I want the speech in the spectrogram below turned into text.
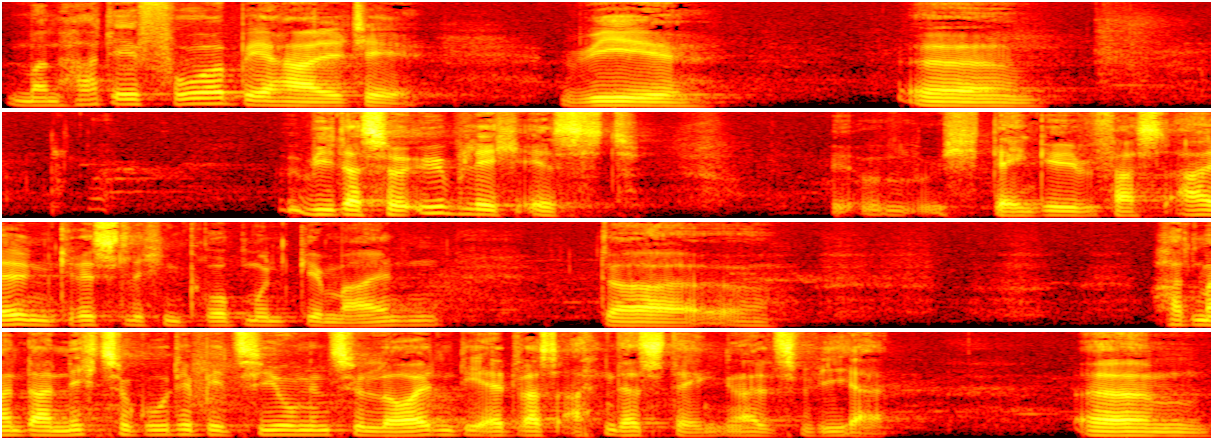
Man hatte Vorbehalte, wie, äh, wie das so üblich ist. Ich denke, fast allen christlichen Gruppen und Gemeinden, da äh, hat man dann nicht so gute Beziehungen zu Leuten, die etwas anders denken als wir. Ähm,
